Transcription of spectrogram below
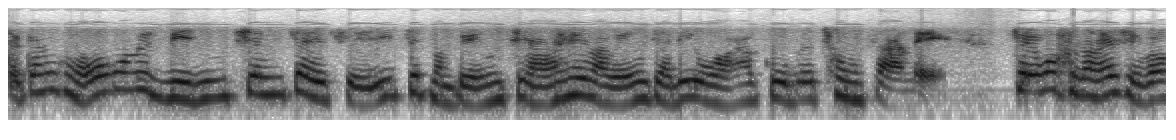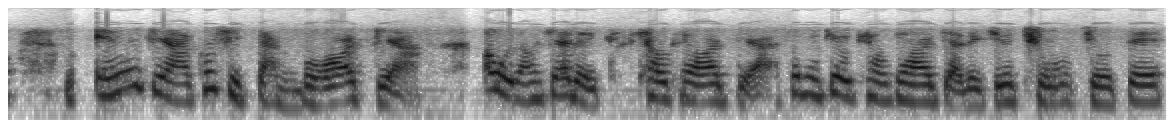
逐工看我讲要人生在世，伊这么明食，迄么明食，你偌久要创啥呢？所以我可能想讲，免食可是淡薄仔食，啊有当时就悄悄啊食，什物叫悄悄啊食？你就像像这，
